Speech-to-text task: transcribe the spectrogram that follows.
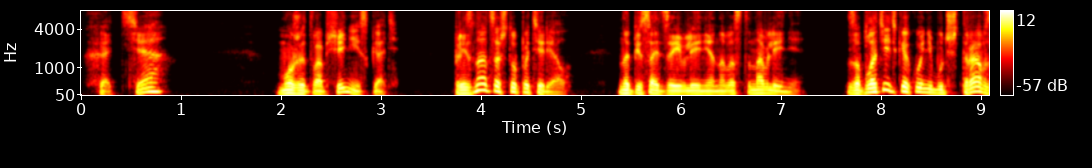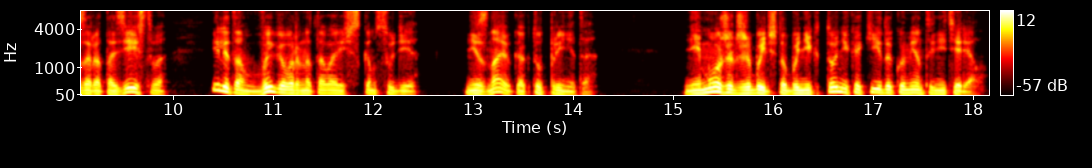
Хотя... Может, вообще не искать? Признаться, что потерял. Написать заявление на восстановление. Заплатить какой-нибудь штраф за ротозейство или там выговор на товарищеском суде. Не знаю, как тут принято. Не может же быть, чтобы никто никакие документы не терял.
